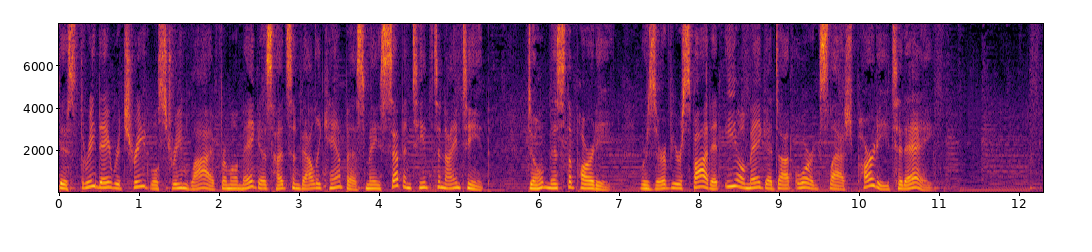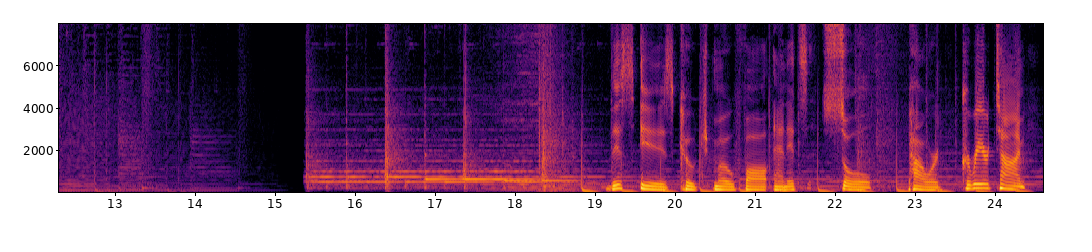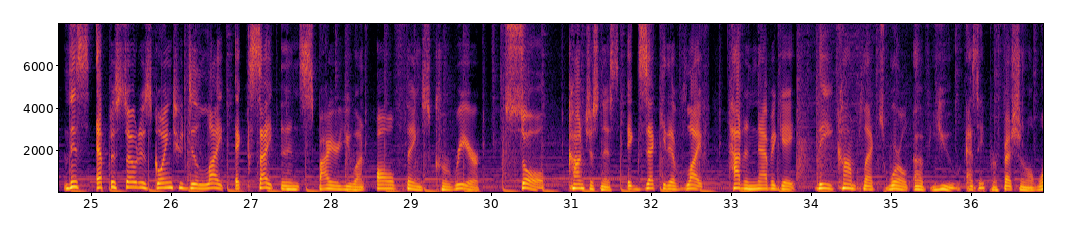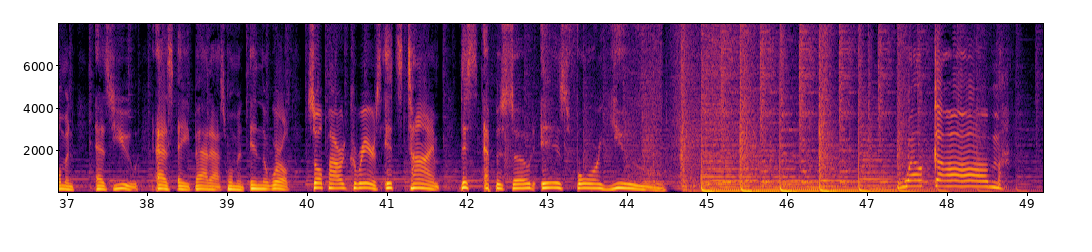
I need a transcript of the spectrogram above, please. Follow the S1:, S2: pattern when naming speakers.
S1: This three day retreat will stream live from Omega's Hudson Valley campus May 17th to 19th. Don't miss the party. Reserve your spot at eomega.org slash party today.
S2: This is Coach Mo Fall, and it's soul powered career time. This episode is going to delight, excite, and inspire you on all things career, soul, consciousness, executive life, how to navigate the complex world of you as a professional woman, as you as a badass woman in the world. Soul powered careers, it's time. This episode is for you. Welcome.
